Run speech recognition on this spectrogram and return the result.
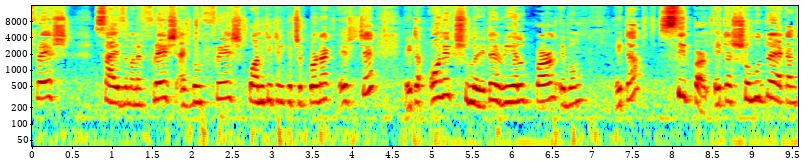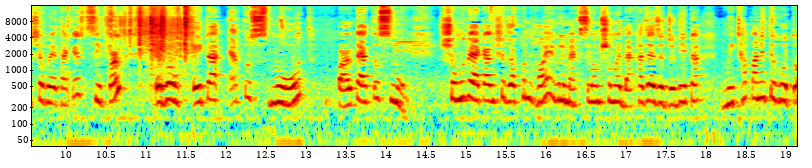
ফ্রেশ সাইজ মানে ফ্রেশ একদম ফ্রেশ কোয়ান্টিটির কিছু প্রোডাক্ট এসছে। এটা অনেক সুন্দর, এটা রিয়েল পার্ল এবং এটা সি পার্ল এটা সমুদ্রের একাংশে হয়ে থাকে সি পার্ল এবং এটা এত স্মুথ পার্লটা এত স্মুথ সমুদ্রের একাংশে যখন হয়, এগুলি ম্যাক্সিমাম সময় দেখা যায় যে যদি এটা মিঠা পানিতে হতো,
